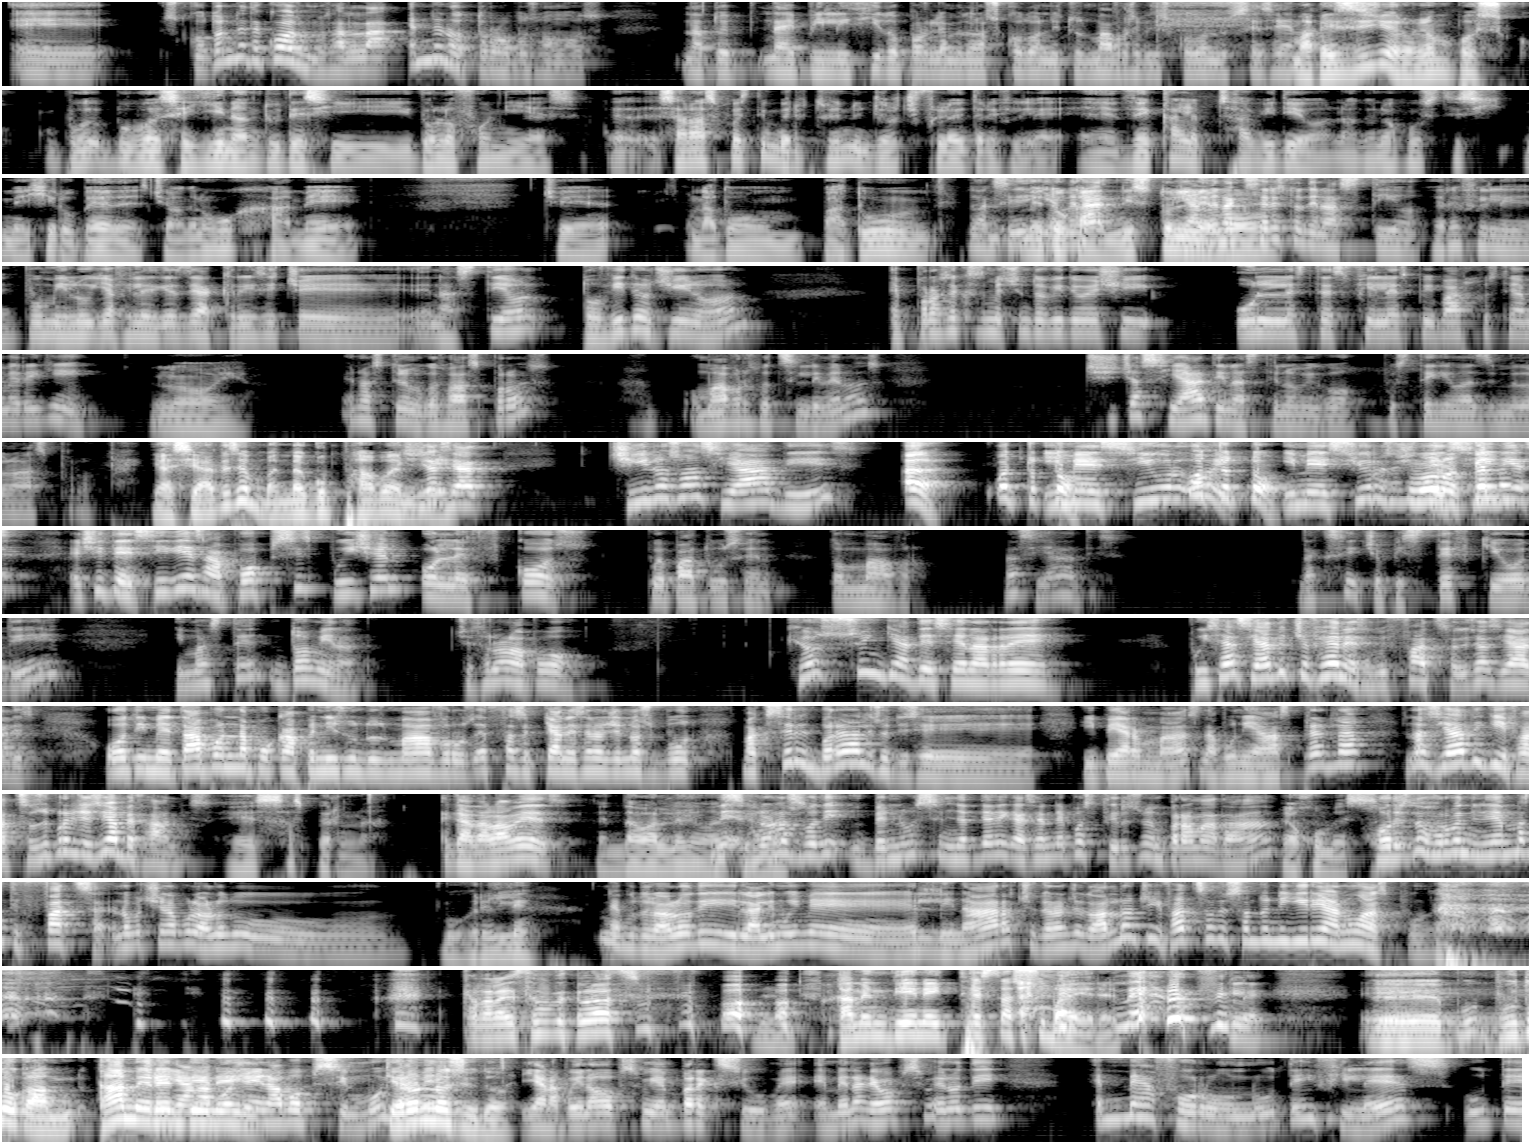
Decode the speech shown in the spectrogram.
ε, σκοτώνεται κόσμος, αλλά δεν είναι ο τρόπος όμως να, το, να επιληθεί το πρόβλημα με το να σκοτώνεις τους μαύρους επειδή σκοτώνουν σε σένα. Μα παίζεις και ρόλο πώς, που- που- πώς έγιναν τούτες οι δολοφονίες. Ε, σαν να σου πω στην περίπτωση του George Floyd ρε φίλε, ε, 10 λεπτά βίντεο να τον έχουν στις, με χειροπέδες και να τον έχουν χαμέ και να τον πατούν Εντάξει, με για το μένα- κανείς στο Για μένα λαιμό. ξέρεις το ότι είναι αστείο. Ε, Ρε φίλε, Που μιλούν για φιλετικές διακρίσεις και είναι αστείο. Το βίντεο εκείνο, ε, πρόσεξες με εκείνο το βίντεο έχει όλες τις φυλές που υπάρχουν στην Αμερική; όχι. Είναι ο αστυνομικός ο άσπρος, ο μαύρος ο τσιλιμένος και και ασιάτιν αστυνομικό που στέκει μαζί με τον άσπρο. Οι Ασιάτες είναι πάντα κουπάπαν. Και ασιά- Τσίνος ο ασιάτης Α, ό,τι το. Είμαι σίγουρος, Όχι, όχι, το. είμαι σίγουρος έχει Μόνο τις καλά. ίδιες- έχει τις ίδιες απόψεις που είχε ο λευκός που επατούσε τον μαύρο. Είναι Ασιάτης. Εντάξει, και πιστεύει ότι είμαστε dominant. Και θέλω να πω, ποιος σου εγκιάται εσένα ρε, που είσαι Ασιάτης και φαίνεσαι, που φάτσα, ότι είσαι Ασιάτης, ότι μετά από να αποκαπνίσουν τους μαύρους, δεν θα σε πιάνεις έναν και να σου πούν, μα ξέρεις μπορεί να λες ότι είσαι υπέρ μας, να πούν οι άσπροι, αλλά είναι Ασιάτικη η φάτσα σου, πρέπει και εσύ να πεθάνεις. Ε, σας περνά. Ε, καταλαβες. Δεν τα βάλετε Ναι, μαζί θέλω να μας. σου πω ότι μπαίνουμε σε μια διαδικασία να υποστηρίζουμε πράγματα Έχουμε σας. χωρίς να χωρούμε την ίδια μας τη φάτσα. Ενώ που που λαλώ του... Μπουγριλί. Ναι, που του λαλώ ότι λαλή μου είμαι Ελληνάρα και το ένα και το άλλο και η φάτσα του σαν τον Ιγυριανού ας πούμε. Καταλάβεις τι που θέλω να σου πω; Κάμε DNA τεστ ας σου πάει ρε. Ναι ρε φίλε. Ε, πού- Πού το κάμε. Κάμε Και ρε για να πω και την DNA. άποψη μου, Καιρό για να- να σου το. για να πω την άποψη μου, για να μην παρεξιούμε, εμένα η άποψη μου είναι ότι δεν με αφορούν ούτε οι φυλές, ούτε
